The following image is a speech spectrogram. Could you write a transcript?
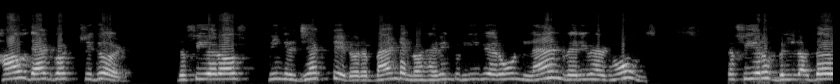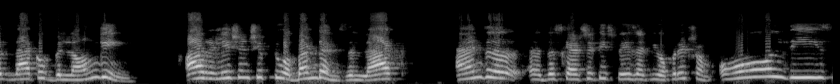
how that got triggered, the fear of being rejected or abandoned or having to leave your own land where you had homes, the fear of the lack of belonging, our relationship to abundance, the lack and the, uh, the scarcity space that we operate from, all these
